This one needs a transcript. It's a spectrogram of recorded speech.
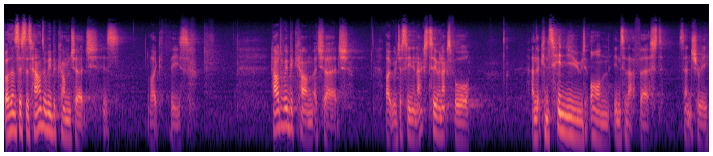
Brothers and sisters, how do we become churches like these? How do we become a church like we've just seen in Acts 2 and Acts 4 and that continued on into that first century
